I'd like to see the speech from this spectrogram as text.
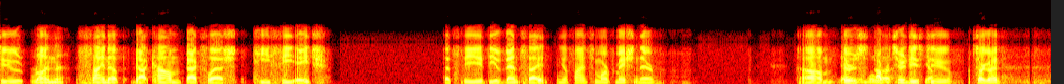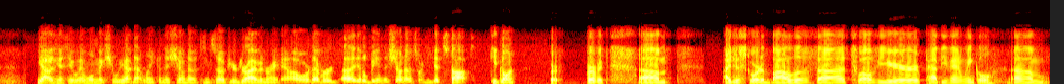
to runsignup.com backslash tch. That's the the event site, and you'll find some more information there. Um, yeah, there's we'll, uh, opportunities uh, yeah. to. Sorry, go ahead. Yeah, I was going to say, and we'll make sure we have that link in the show notes. And so if you're driving right now or whatever, uh, it'll be in the show notes when you get stopped. Keep going. Perfect. Um, I just scored a bottle of uh, 12-year Pappy Van Winkle. Um,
